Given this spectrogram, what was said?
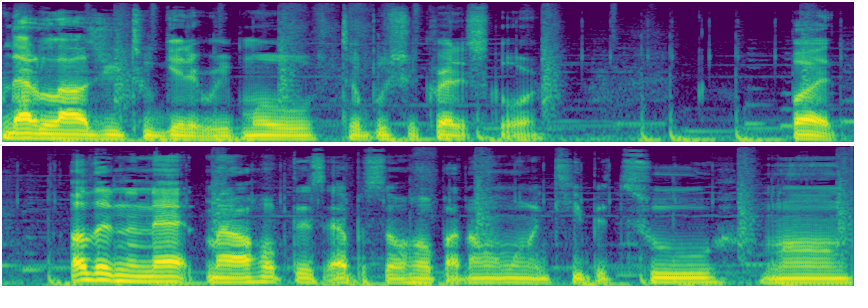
that allows you to get it removed to boost your credit score. But other than that, man, I hope this episode help. I don't want to keep it too long.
